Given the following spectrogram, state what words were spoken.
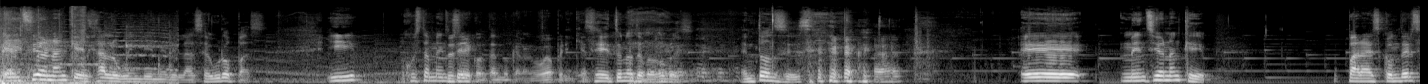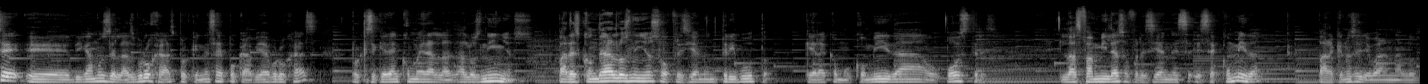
Mencionan que el Halloween viene de las Europas. Y justamente... Tú sigue contando, carnal, me voy a periquear. Sí, tú no te preocupes. Entonces, eh, mencionan que para esconderse, eh, digamos, de las brujas, porque en esa época había brujas, porque se querían comer a, la- a los niños. Para esconder a los niños ofrecían un tributo, que era como comida o postres. Las familias ofrecían es- esa comida para que no se llevaran a los,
